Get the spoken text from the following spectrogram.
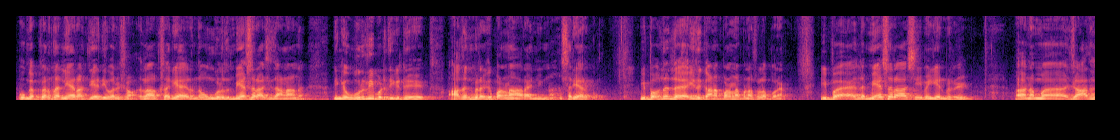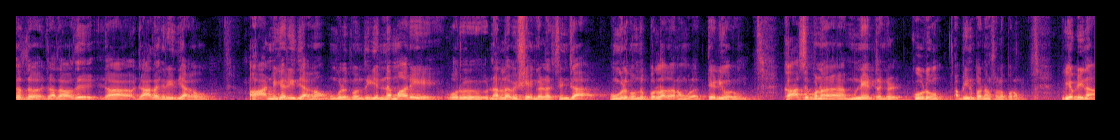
உங்கள் பிறந்த நேரம் தேதி வருஷம் எல்லாம் சரியாக இருந்தால் உங்களது மேசராசி தானான்னு நீங்கள் உறுதிப்படுத்திக்கிட்டு அதன் பிறகு பலனை ஆராய்ஞ்சிங்கன்னா சரியாக இருக்கும். இப்போ வந்து இந்த இதுக்கான பலனை இப்போ நான் சொல்ல போகிறேன் இப்போ இந்த மேசராசி மையன்பர்கள் நம்ம ஜாதகத்தை அதாவது ஜா- ஜாதக ரீதியாகவும் ஆன்மீக ரீதியாகவும் உங்களுக்கு வந்து என்ன மாதிரி ஒரு நல்ல விஷயங்களை செஞ்சால் உங்களுக்கு வந்து பொருளாதாரம் உங்களை தேடி வரும். காசு பண முன்னேற்றங்கள் கூடும் அப்படின்னு இப்போ நான் சொல்ல போகிறோம் எப்படின்னா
